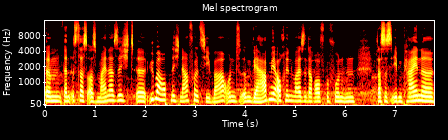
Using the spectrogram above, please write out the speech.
ähm, dann ist das aus meiner Sicht äh, überhaupt nicht nachvollziehbar. Und ähm, wir haben ja auch Hinweise darauf gefunden, dass es eben keine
